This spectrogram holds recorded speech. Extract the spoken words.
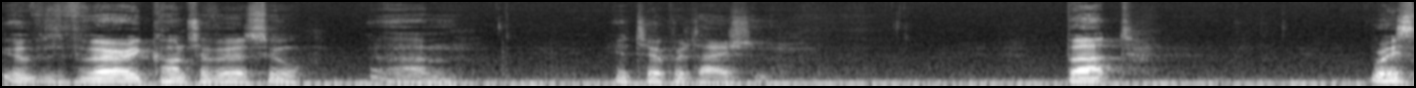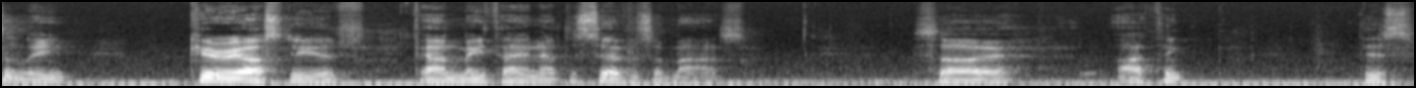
It was a very controversial um, interpretation. But recently, Curiosity has found methane at the surface of Mars. So I think this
